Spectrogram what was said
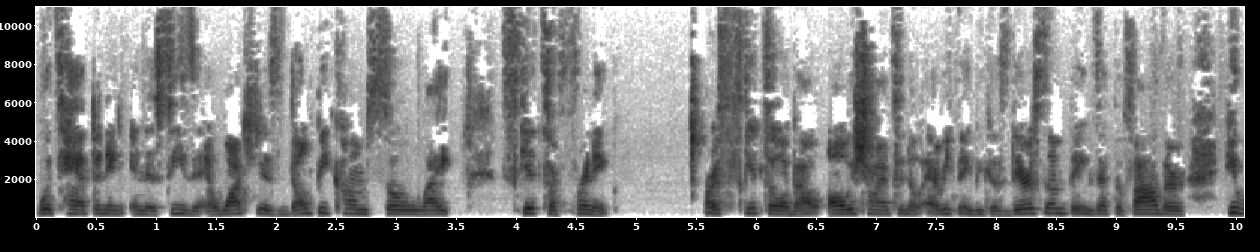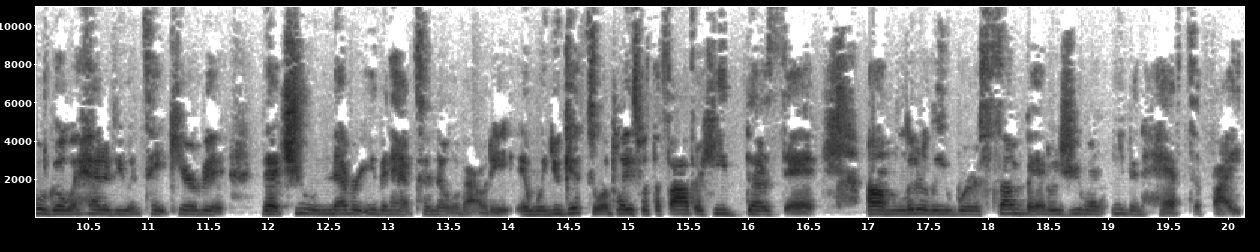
what's happening in the season. And watch this, don't become so like schizophrenic or schizo about always trying to know everything because there's some things that the father he will go ahead of you and take care of it that you will never even have to know about it. And when you get to a place with the father he does that um literally where some battles you won't even have to fight.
